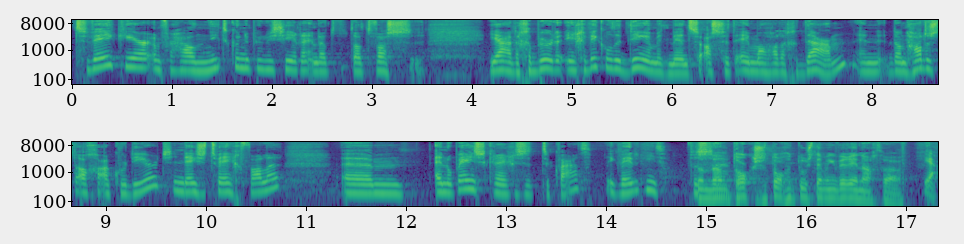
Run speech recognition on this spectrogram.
twee keer een verhaal niet kunnen publiceren. En dat, dat was... Ja, er gebeurden ingewikkelde dingen met mensen als ze het eenmaal hadden gedaan. En dan hadden ze het al geaccordeerd in deze twee gevallen. Ehm, en opeens kregen ze het te kwaad. Ik weet het niet. Dus, dan, dan eh, trokken ze toch een toestemming weer in achteraf. Ja,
